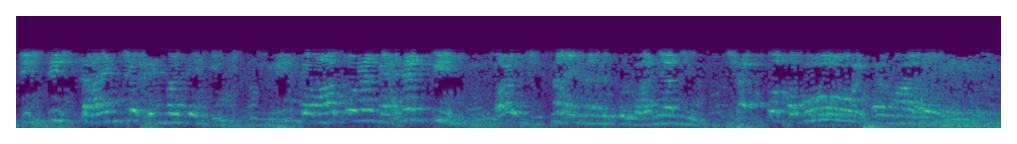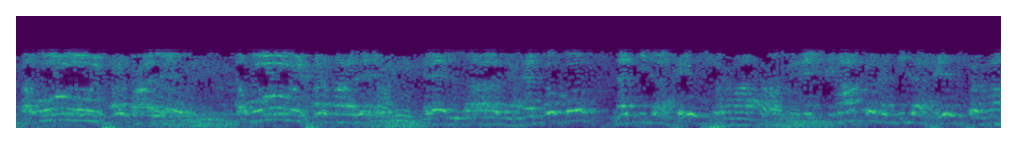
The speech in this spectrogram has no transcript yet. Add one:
جس جس ٹائم سے خدمتیں کی، جن جماعتوں میں محنت کی اور جتنا انہوں نے قربانیاں دی، سب کو قبول فرما لے۔ قبول فرما لے۔ قبول فرما لے۔ محنتوں کو نتیجہ خیز فرما۔ اجتماع کو نتیجہ خیز فرما۔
